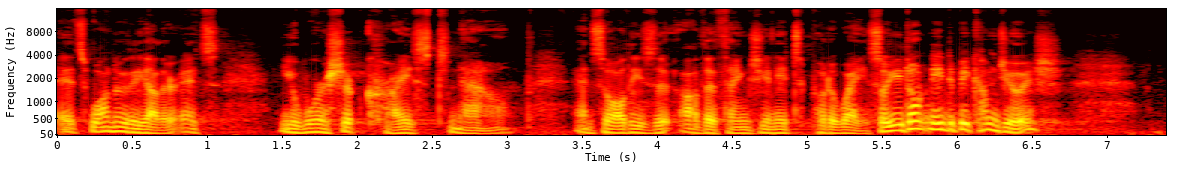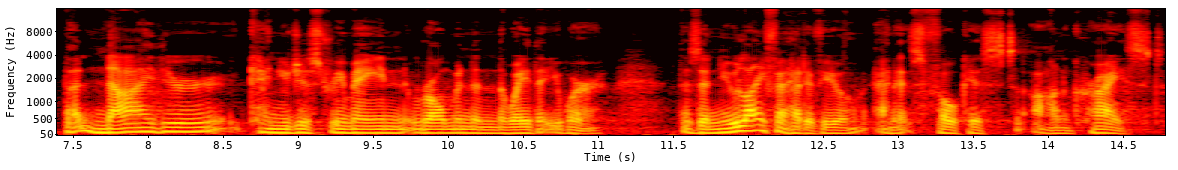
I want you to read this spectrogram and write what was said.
it's one or the other. It's you worship Christ now. And so all these other things you need to put away. So you don't need to become Jewish, but neither can you just remain Roman in the way that you were. There's a new life ahead of you, and it's focused on Christ.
